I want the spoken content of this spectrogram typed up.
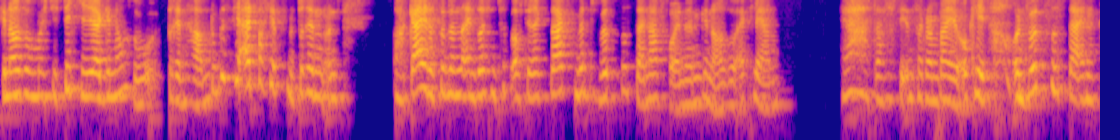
genauso möchte ich dich hier ja genauso drin haben. Du bist hier einfach jetzt mit drin und oh, geil, dass du dann einen solchen Tipp auch direkt sagst, mit würdest du es deiner Freundin genauso erklären. Ja, das ist die Instagram-Bio. Okay. Und würdest du es deinen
